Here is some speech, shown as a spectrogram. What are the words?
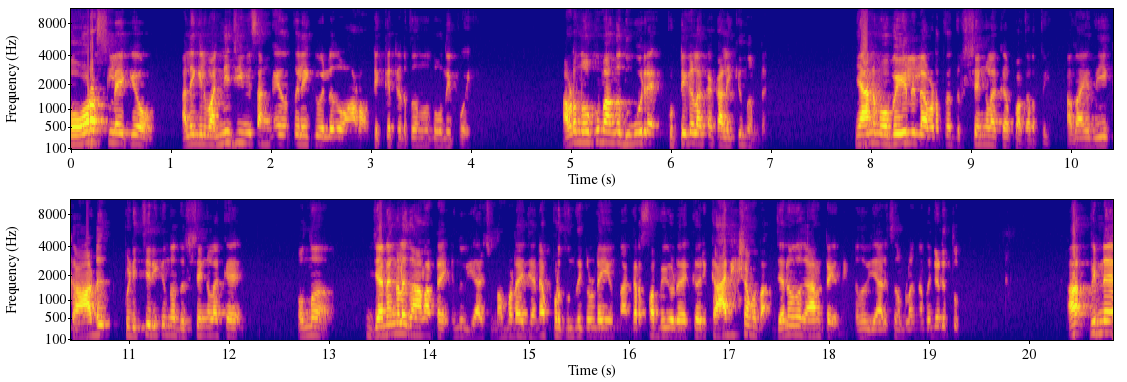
ഫോറസ്റ്റിലേക്കോ അല്ലെങ്കിൽ വന്യജീവി സങ്കേതത്തിലേക്ക് വല്ലതും ആണോ ടിക്കറ്റ് എടുത്തതെന്ന് തോന്നിപ്പോയി. അവിടെ നോക്കുമ്പോൾ അങ്ങ് ദൂരെ കുട്ടികളൊക്കെ കളിക്കുന്നുണ്ട്. ഞാൻ മൊബൈലിൽ അവിടുത്തെ ദൃശ്യങ്ങളൊക്കെ പകർത്തി. അതായത് ഈ കാട് പിടിച്ചിരിക്കുന്ന ദൃശ്യങ്ങളൊക്കെ ഒന്ന് ജനങ്ങൾ കാണട്ടെ എന്ന് വിചാരിച്ചു. നമ്മുടെ ജനപ്രതിനിധികളുടെയും നഗരസഭയുടെയും ഒക്കെ ഒരു കാര്യക്ഷമത ജനം ഒന്ന് കാണട്ടെ എന്ന് വിചാരിച്ച് നമ്മൾ അങ്ങനെ എടുത്തു. ആ പിന്നെ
